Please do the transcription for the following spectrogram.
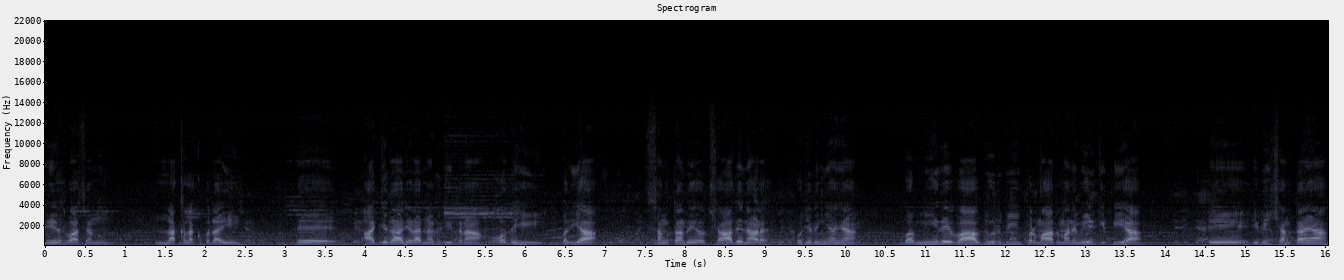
ਦੇਸ਼ ਵਾਸੀਆਂ ਨੂੰ ਲੱਖ ਲੱਖ ਵਧਾਈ ਤੇ ਅੱਜ ਦਾ ਜਿਹੜਾ ਨਗਰ ਕੀਰਤਨਾ ਬਹੁਤ ਹੀ ਵਧੀਆ ਸੰਗਤਾਂ ਦੇ ਉਤਸ਼ਾਹ ਦੇ ਨਾਲ ਪੁੱਜ ਰਹੀਆਂ ਆ ਬ ਮੀਂਹ ਦੇ ਬਾਵਜੂਦ ਵੀ ਪ੍ਰਮਾਤਮਾ ਨੇ ਮਿਹਰ ਕੀਤੀ ਆ ਤੇ ਜਿਹੜੀ ਸੰਗਤਾਂ ਆ,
